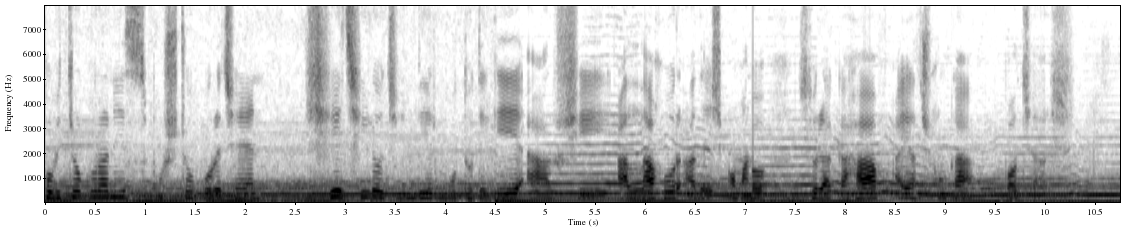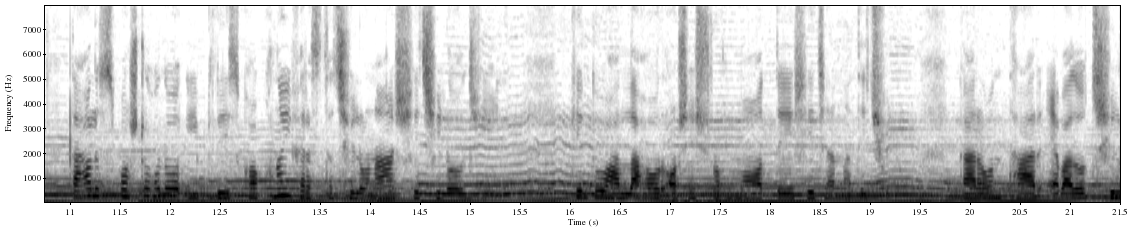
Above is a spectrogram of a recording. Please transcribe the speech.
পবিত্র কোরআনে স্পষ্ট করেছেন, সে ছিল জিনদের মধ্য থেকে, আর সে আল্লাহর আদেশ অমান্য। সুরা কাহাফ, আয়াত সংখ্যা পঞ্চাশ। তাহলে স্পষ্ট হলো, ইবলিস কখনোই ফেরস্তা ছিল না, সে ছিল জিন। কিন্তু আল্লাহর অশেষ রহমতে সে জান্নাতে ছিল, কারণ তার এবাদত ছিল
